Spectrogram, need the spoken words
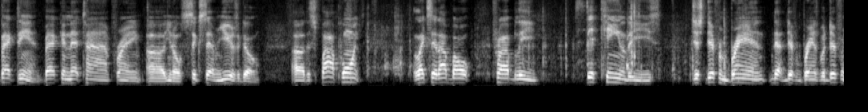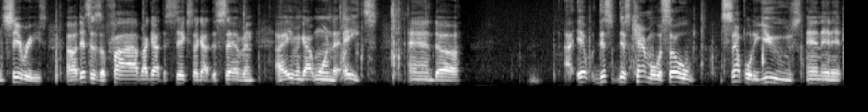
back then, back in that time frame, uh, you know, six, seven years ago. Uh, the Spypoint, like I said, I bought probably 15 of these, just different brand, not different brands, but different series. Uh, this is a five. I got the six. I got the seven. I even got one the eights, and uh, it, this this camera was so simple to use and, and it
